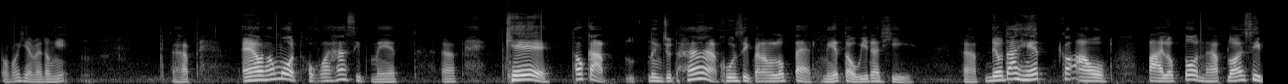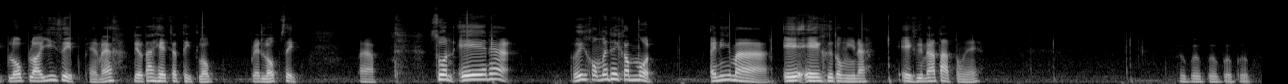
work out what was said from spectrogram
ผมก็เขียนไว้ตรงนี้นะครับ l ทั้งหมด 650 เมตรนะครับ k เท่ากับ 1.5 คูณ 10กำลังลบ 8 เมตรต่อวินาทีนะครับเดลต้า h ก็เอาปลายลบต้นนะครับ 110 ลบ 120 เห็นไหมเดลต้า h จะติดลบเป็นลบ 10 นะครับ ส่วน a เนี่ย เฮ้ยเขาไม่ได้กำหนดไอ้นี่มา a a คือตรงนี้นะ a คือหน้าตัดตรงนี้ปึ๊บปึ๊บปึ๊บปึ๊บ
